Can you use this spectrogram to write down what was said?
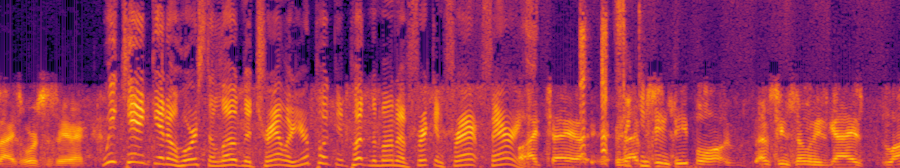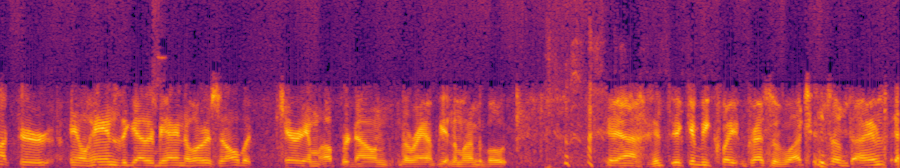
size horses they are. We can't get a horse to load in the trailer. You're putting putting them on a frickin' fra- ferry. Well, I tell you, I've seen people. I've seen some of these guys lock their you know hands together behind the horse and all but carry them up or down the ramp, getting them on the boat. yeah, it, it can be quite impressive watching sometimes.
